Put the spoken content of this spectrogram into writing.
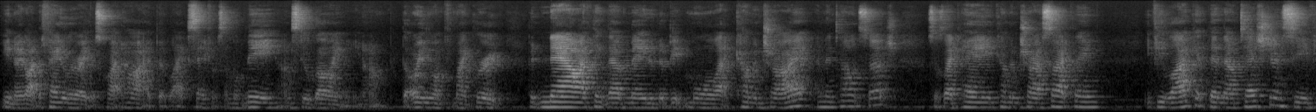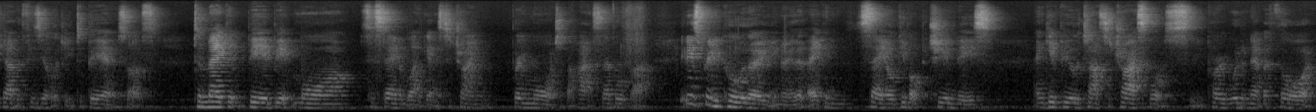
you know, like the failure rate was quite high, but like say for example me, I'm still going, you know, I'm the only one for my group. But now I think they've made it a bit more like come and try and then talent search. So it's like, hey, come and try cycling. If you like it, then they'll test you and see if you have the physiology to be it. So it's to make it be a bit more sustainable, I guess, to try and bring more to the highest level. But it is pretty cool though, you know, that they can say or give opportunities and give people a chance to try sports you probably would have never thought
